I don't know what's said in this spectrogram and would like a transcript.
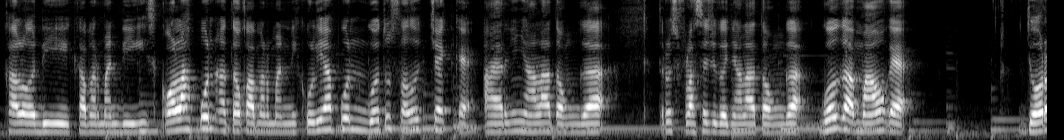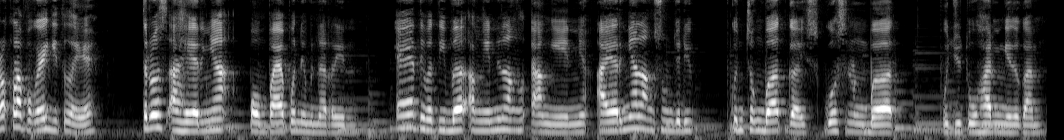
kalau di kamar mandi sekolah pun atau kamar mandi kuliah pun gue tuh selalu cek kayak airnya nyala atau enggak. Terus flashnya juga nyala atau enggak. Gue gak mau kayak jorok lah pokoknya gitu lah ya. Terus akhirnya pompanya pun dibenerin eh tiba-tiba anginnya lang anginnya airnya langsung jadi kenceng banget guys. Gue seneng banget. Puji Tuhan gitu kan.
